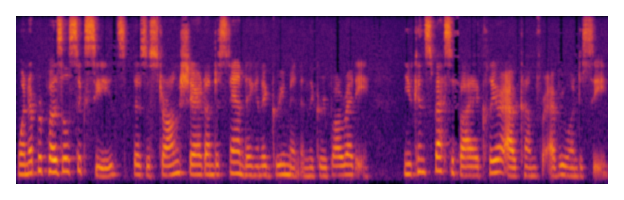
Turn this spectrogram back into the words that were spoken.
When a proposal succeeds, there's a strong shared understanding and agreement in the group already. You can specify a clear outcome for everyone to see.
